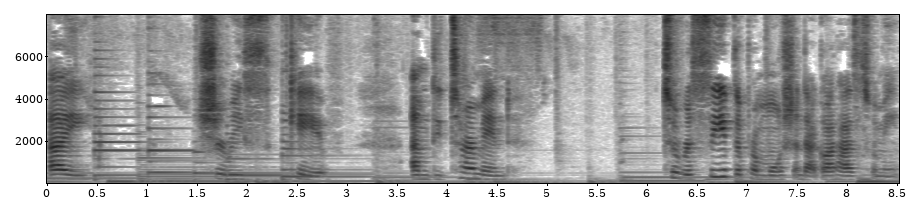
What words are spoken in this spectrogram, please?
I, Cherise Cave, am determined to receive the promotion that God has for me.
